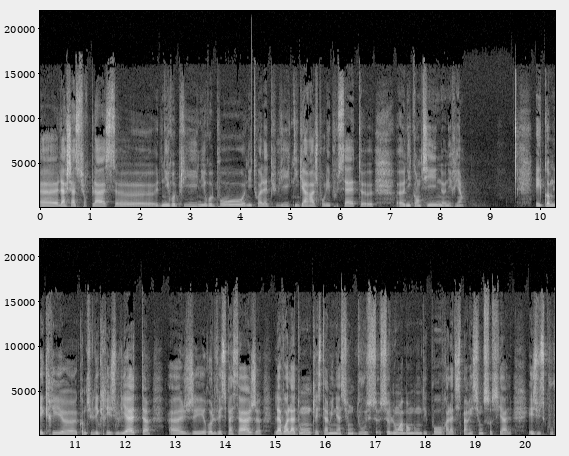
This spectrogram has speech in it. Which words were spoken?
Euh, la chasse sur place, euh, ni repli, ni repos, ni toilette publique, ni garage pour les poussettes, euh, ni cantine, ni rien. Et comme, l'écrit, euh, tu l'écris, Juliette, euh, j'ai relevé ce passage. La voilà donc, l'extermination douce, ce long abandon des pauvres à la disparition sociale. Et jusqu'où?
